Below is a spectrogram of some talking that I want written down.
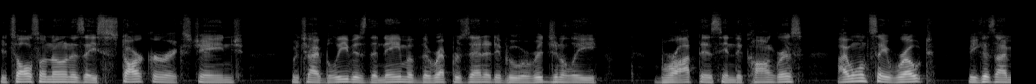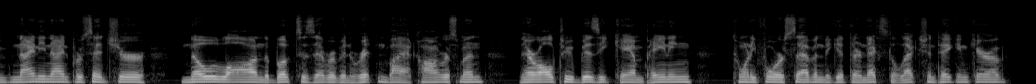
It's also known as a Starker exchange, which I believe is the name of the representative who originally brought this into Congress. I won't say wrote because I'm 99% sure no law in the books has ever been written by a congressman. They're all too busy campaigning 24 7 to get their next election taken care of.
